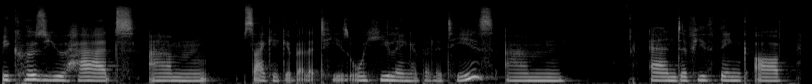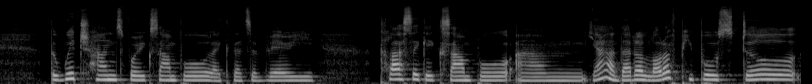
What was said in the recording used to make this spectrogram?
because you had um, psychic abilities or healing abilities. Um, and if you think of the witch hunts, for example, like that's a very classic example, um, yeah, that a lot of people still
